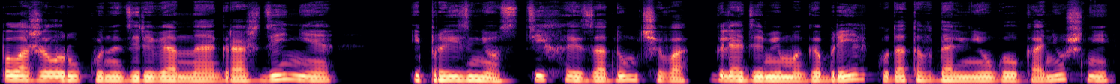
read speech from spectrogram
Положил руку на деревянное ограждение и произнес тихо и задумчиво, глядя мимо Габриэль куда-то в дальний угол конюшни,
